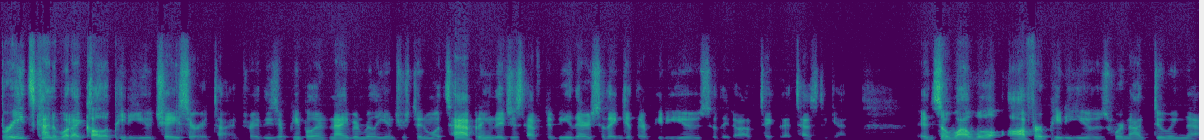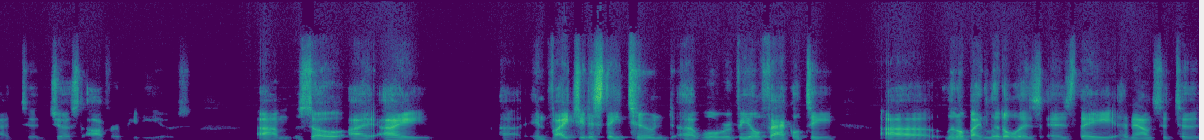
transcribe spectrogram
breeds kind of what I call a PDU chaser at times, right? These are people that are not even really interested in what's happening. They just have to be there so they can get their PDUs so they don't have to take that test again. And so while we'll offer PDUs, we're not doing that to just offer PDUs. Um, so I, I uh, invite you to stay tuned. Uh, we'll reveal faculty uh, little by little as as they announce it to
